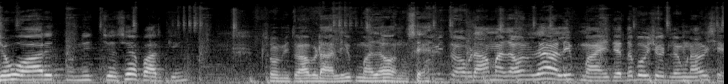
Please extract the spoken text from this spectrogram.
જેવું આ રીતનું નીચે છે પાર્કિંગ તો મિત્રો આપણે આ લિફ્ટમાં જવાનું છે. મિત્રો આપણે આમાં જવાનું છે આ લિફ્ટમાં અહીં ત્યાં દબાવશું એટલે હમણાં આવશે.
